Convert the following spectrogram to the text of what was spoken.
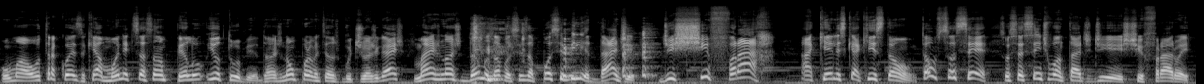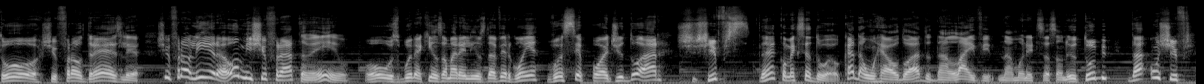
uma outra coisa, que é a monetização pelo YouTube. Nós não prometemos botijões de gás, mas nós damos a vocês a possibilidade de chifrar aqueles que aqui estão. Então, se você, se você sente vontade de chifrar o Heitor, chifrar o Dresler, chifrar o Lira, ou me chifrar também, ou os bonequinhos amarelinhos da vergonha, você pode doar chifres, né? Como é que você doa? Cada um real doado na live, na monetização do YouTube, dá um chifre.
